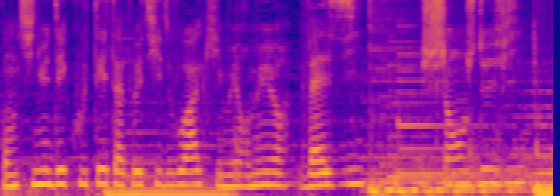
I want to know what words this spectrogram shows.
Continue d'écouter ta petite voix qui murmure ⁇ Vas-y, change de vie ⁇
